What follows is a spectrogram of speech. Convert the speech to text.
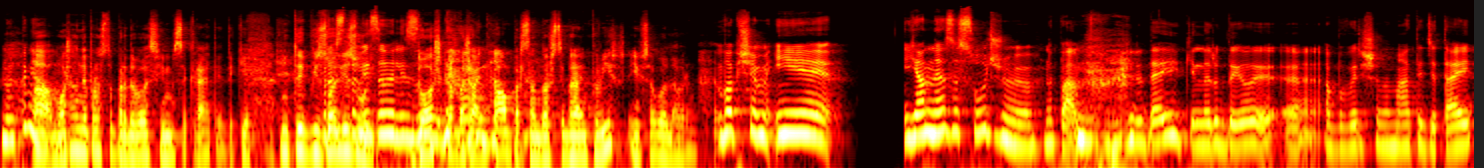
Ну, понятно. А, може, вони просто передивилися фільм секрети і такі. Ну ти візуалізуй. візуалізуй дошка да, бажань, да. памперс на дошці бажань повіш, і все буде добре. В общем, і. Я не засуджую, напевно, людей, які народили е, або вирішили мати дітей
